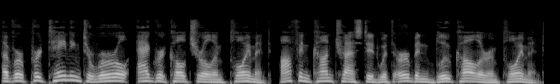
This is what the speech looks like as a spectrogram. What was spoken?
Of or pertaining to rural, agricultural employment, often contrasted with urban blue-collar employment.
